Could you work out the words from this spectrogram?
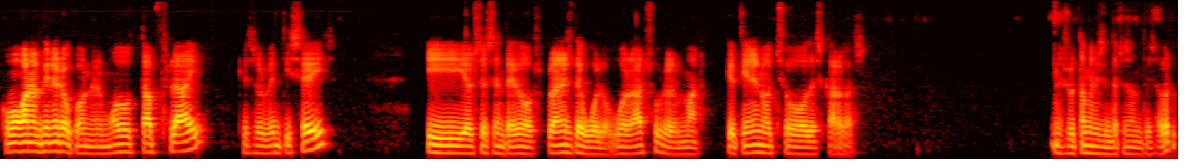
cómo ganar dinero con el modo Fly, que es el 26, y el 62, planes de vuelo, volar sobre el mar, que tienen 8 descargas. Eso también es interesante saberlo.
